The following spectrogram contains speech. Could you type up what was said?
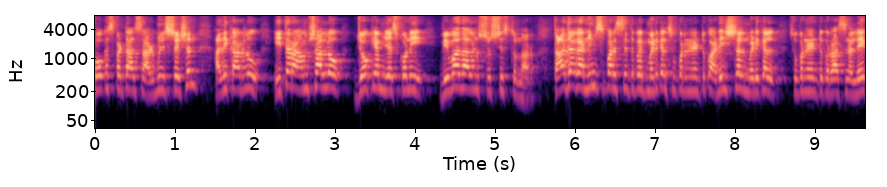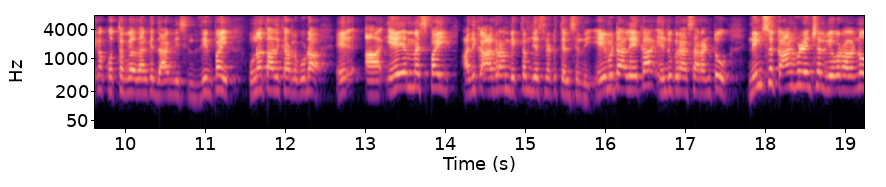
ఫోకస్ పెట్టాల్సిన అడ్మినిస్ట్రేషన్ అధికారులు ఇతర అంశాల్లో జోక్యం చేసుకొని వివాదాలను సృష్టిస్తున్నారు. తాజాగా నిమ్స్ పరిస్థితిపై మెడికల్ సూపరింటెండెంట్కు అడిషనల్ మెడికల్ మెడికల్ సూపరింటెండెంట్కు రాసిన లేఖ కొత్త వివాదానికి దారితీసింది దీనిపై ఉన్నతాధికారులు కూడా ఏ ఏఎంఎస్ పై అధిక ఆగ్రహం వ్యక్తం చేసినట్టు తెలిసింది. ఏమిటా లేఖ? ఎందుకు రాశారంటూ నిమ్స్ కాన్ఫిడెన్షియల్ వివరాలను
